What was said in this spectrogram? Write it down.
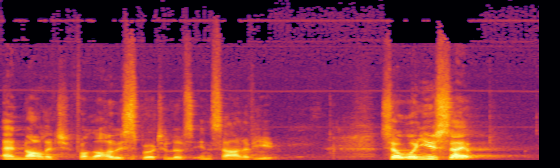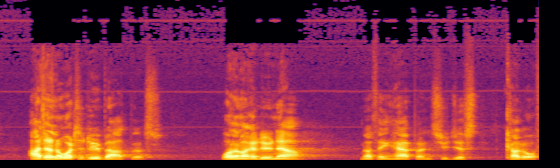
and knowledge from the Holy Spirit who lives inside of you. So when you say, I don't know what to do about this, what am I going to do now? Nothing happens. You just cut off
